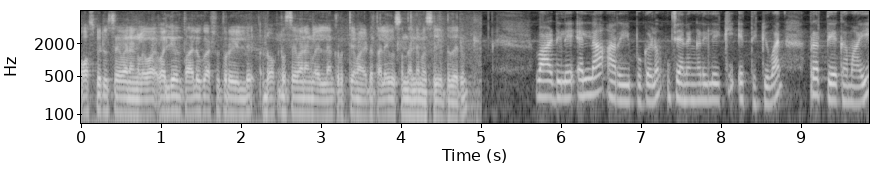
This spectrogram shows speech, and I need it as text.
ഹോസ്പിറ്റൽ സേവനങ്ങൾ വലിയ താലൂക്ക് ആശുപത്രിയിൽ ഡോക്ടർ സേവനങ്ങളെല്ലാം കൃത്യമായിട്ട് തലേ ദിവസം തന്നെ മെസ്സേജ് ഇട്ട് തരും. വാർഡിലെ എല്ലാ അറിയിപ്പുകളും ജനങ്ങളിലേക്ക് എത്തിക്കുവാൻ പ്രത്യേകമായി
